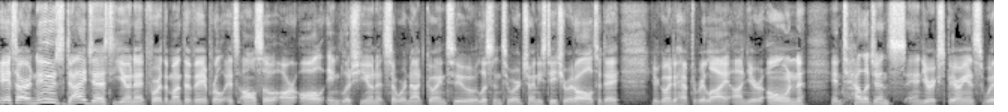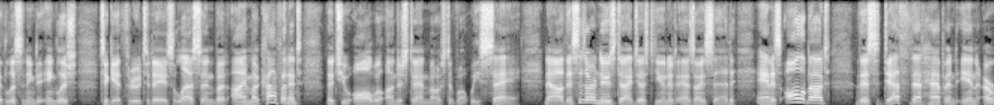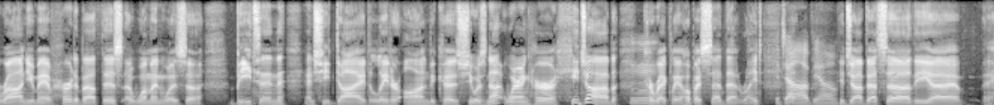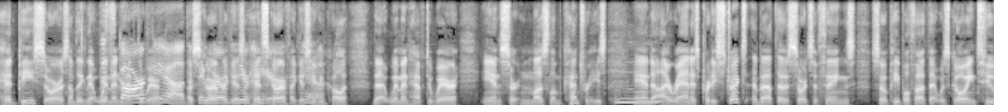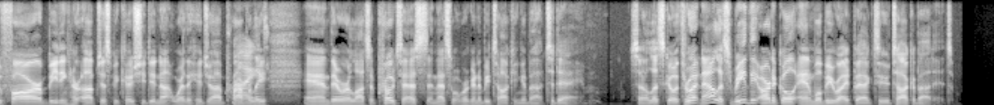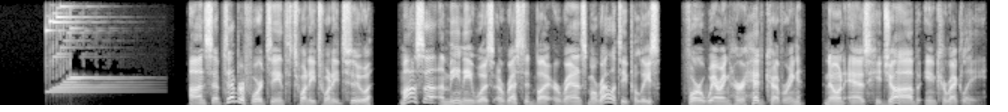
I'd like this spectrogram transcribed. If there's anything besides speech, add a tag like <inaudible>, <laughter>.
It's our News Digest unit for the month of April. It's also our all English unit, so we're not going to listen to our Chinese teacher at all today. You're going to have to rely on your own intelligence and your experience with listening to English to get through today's lesson, but I'm confident that you all will understand most of what we say. Now, this is our News Digest unit, as I said, and it's all about this death that happened in Iran. You may have heard about this. A woman was uh, beaten beaten and she died later on because she was not wearing her hijab mm. correctly. I hope I said that right. Hijab, uh, yeah. Hijab. That's uh, the. Uh, a headpiece or something that the women scarf, have to wear? Yeah, a scarf, I guess, a headscarf, I guess yeah. you could call it, that women have to wear in certain Muslim countries. Mm -hmm. And Iran is pretty strict about those sorts of things. So people thought that was going too far, beating her up just because she did not wear the hijab properly. Right. And there were lots of protests, and that's what we're going to be talking about today. So let's go through it now. Let's read the article, and we'll be right back to talk about it. On September 14, 2022, Mahsa Amini was arrested by Iran's morality police for wearing her head covering, known as hijab, incorrectly.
